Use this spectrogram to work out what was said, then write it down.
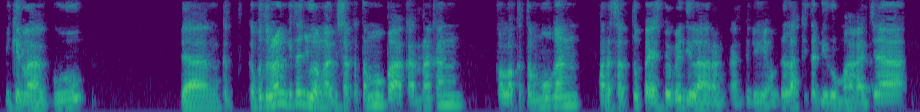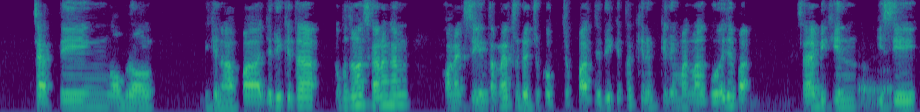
bikin lagu dan ke kebetulan kita juga nggak bisa ketemu pak karena kan kalau ketemu kan pada saat itu psbb dilarang kan. Jadi ya udahlah kita di rumah aja chatting ngobrol bikin apa. Jadi kita kebetulan sekarang kan koneksi internet sudah cukup cepat jadi kita kirim kiriman lagu aja pak. Saya bikin isi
